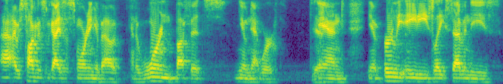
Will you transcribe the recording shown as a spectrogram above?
Uh, I was talking to some guys this morning about kind of Warren Buffett's you know net worth, yeah. and you know early '80s, late '70s it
